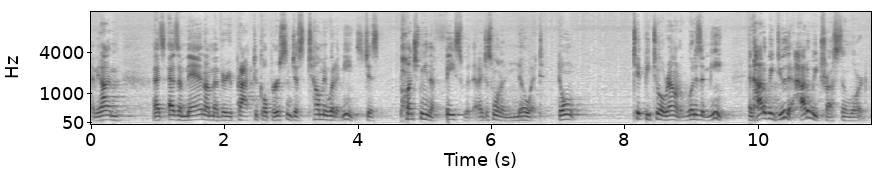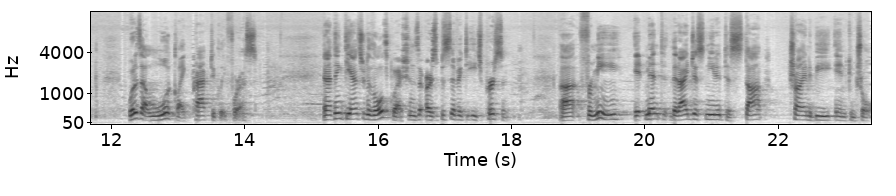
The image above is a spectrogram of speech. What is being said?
I mean, I'm, as, as a man, I'm a very practical person. Just tell me what it means. Just punch me in the face with it. I just want to know it. Don't tippy toe around it. What does it mean? And how do we do that? How do we trust in the Lord? What does that look like practically for us? And I think the answer to those questions are specific to each person. Uh, for me, it meant that I just needed to stop trying to be in control.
